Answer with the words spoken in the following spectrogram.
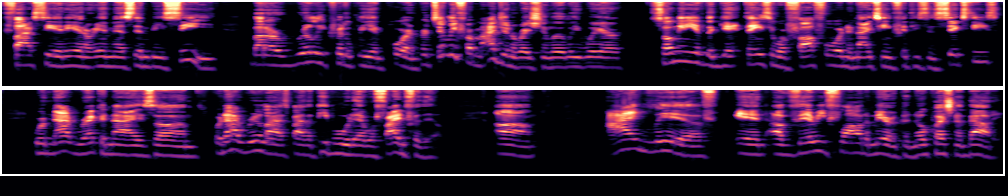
Fox, CNN, or MSNBC, but are really critically important, particularly for my generation, Lilly, where so many of the ga- things that were fought for in the 1950s and 60s were not recognized, um, were not realized by the people that were fighting for them. Um, I live in a very flawed America, no question about it.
